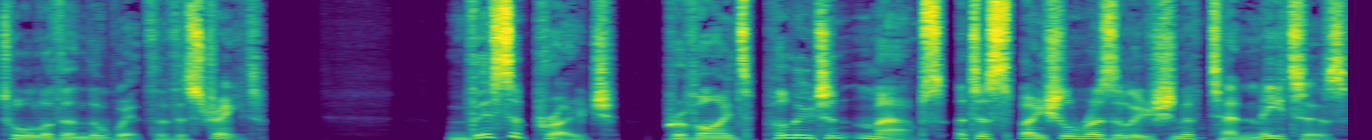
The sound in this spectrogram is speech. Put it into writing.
taller than the width of the street. This approach provides pollutant maps at a spatial resolution of 10 metres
